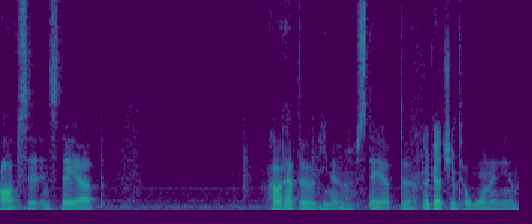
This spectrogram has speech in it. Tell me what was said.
opposite and stay up. I would have to, you know, stay up to I got you. till 1 a.m.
